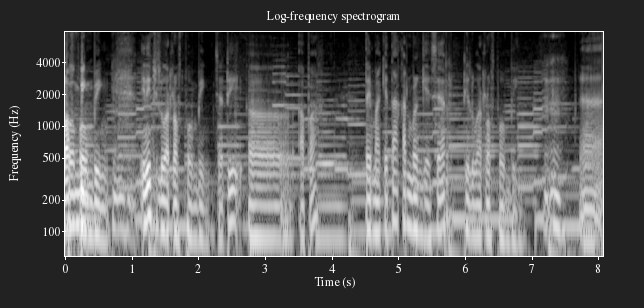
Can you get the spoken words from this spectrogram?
love bombing. Hmm. Ini di luar love bombing. Jadi eh, apa? Tema kita akan bergeser di luar love bombing. Hmm. Nah,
